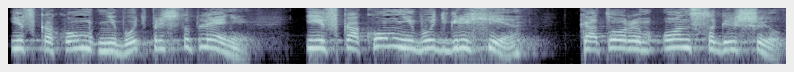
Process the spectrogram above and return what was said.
и в каком-нибудь преступлении, и в каком-нибудь грехе, которым он согрешил.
